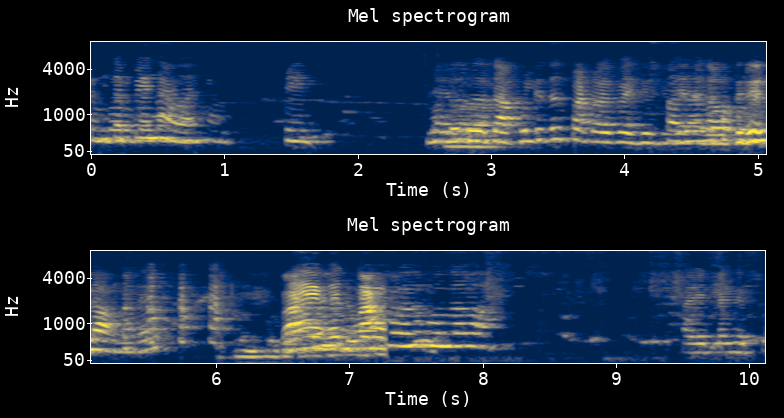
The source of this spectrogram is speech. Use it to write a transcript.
इथं पेन हवा. मग दापोलीतच पाठवायला पाहिजे होती त्याला गावकरी. साईडला घेतो.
